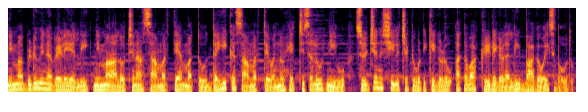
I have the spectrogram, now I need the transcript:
ನಿಮ್ಮ ಬಿಡುವಿನ ವೇಳೆಯಲ್ಲಿ ನಿಮ್ಮ ಆಲೋಚನಾ ಸಾಮರ್ಥ್ಯ ಮತ್ತು ದೈಹಿಕ ಸಾಮರ್ಥ್ಯವನ್ನು ಹೆಚ್ಚಿಸಲು ನೀವು ಸೃಜನಶೀಲ ಚಟುವಟಿಕೆಗಳು ಅಥವಾ ಕ್ರೀಡೆಗಳಲ್ಲಿ ಭಾಗವಹಿಸಬಹುದು.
